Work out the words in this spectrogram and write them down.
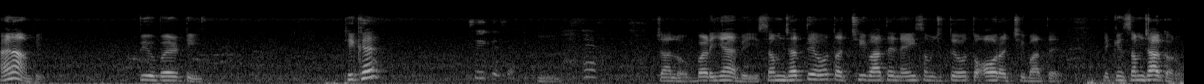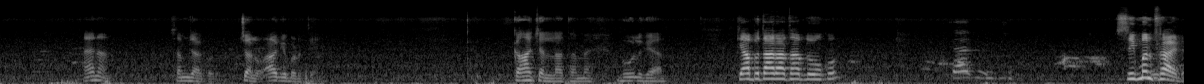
है ना अभी? प्यूबर्टी ठीक है? ठीक है सर। चलो बढ़िया है भाई। समझते हो तो अच्छी बात है नहीं समझते हो तो और अच्छी बात है। लेकिन समझा करो है ना? समझा करो। चलो आगे बढ़ते हैं। कहाँ चल रहा था मैं? भूल गया। क्या बता रहा था आप लोगों को? सिगमन फ्राइड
